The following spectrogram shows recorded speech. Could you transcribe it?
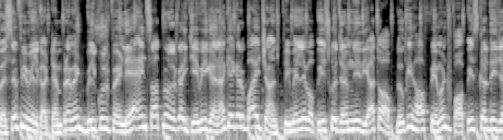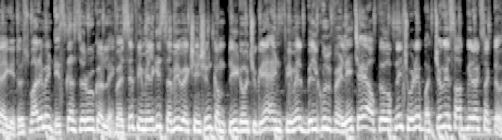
वैसे फीमेल का टेम्परामेंट बिल्कुल फ्रेंडली है एंड साथ में उनका ये भी कहना की अगर बाई चांस फीमेल ने पपीज को जन्म नहीं दिया तो आप लोग की हाफ़ पेमेंट वापिस कर दी जाएगी। तो इस बारे में डिस्कस ज़रूर कर ले। वैसे फीमेल की सभी वैक्सीनेशन कंप्लीट हो चुके हैं एंड फीमेल बिल्कुल फ्रेंडली चाहे आप लोग अपने छोटे बच्चों के साथ भी रख सकते हो।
